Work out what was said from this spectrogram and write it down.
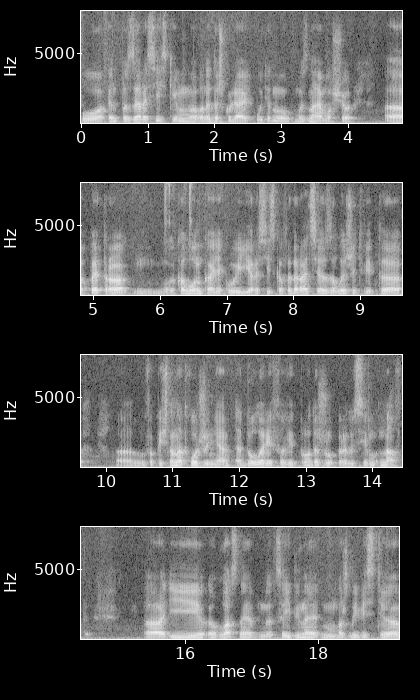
по НПЗ російським вони дошкуляють Путіну. Ми знаємо, що е, Петро м, колонка, якою є Російська Федерація, залежить від. е, е, Фактично надходження доларів від продажу, передусім нафти. Е, І е, власне це єдина можливість е,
